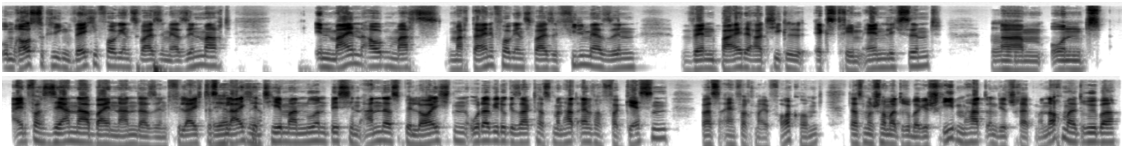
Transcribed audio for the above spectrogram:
um rauszukriegen, welche Vorgehensweise mehr Sinn macht, in meinen Augen macht's, macht deine Vorgehensweise viel mehr Sinn, wenn beide Artikel extrem ähnlich sind mhm. ähm, und einfach sehr nah beieinander sind. Vielleicht das ja, gleiche ja. Thema nur ein bisschen anders beleuchten oder wie du gesagt hast, man hat einfach vergessen, was einfach mal vorkommt, dass man schon mal drüber geschrieben hat und jetzt schreibt man nochmal drüber.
